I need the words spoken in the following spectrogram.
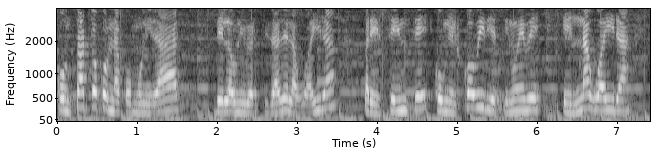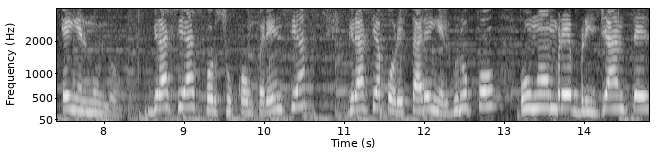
Contacto con la comunidad de la Universidad de La Guaira presente con el COVID-19 en La Guaira, en el mundo. Gracias por su conferencia Gracias por estar en el grupo. Un hombre brillante,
